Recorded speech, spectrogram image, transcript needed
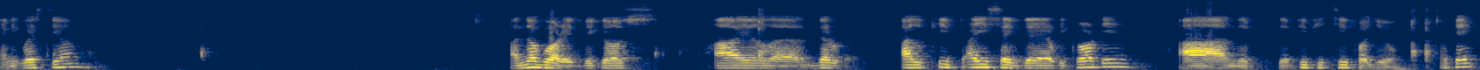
any question? And don't worry because I'll uh, I'll keep I save the recording and the, the PPT for you okay?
